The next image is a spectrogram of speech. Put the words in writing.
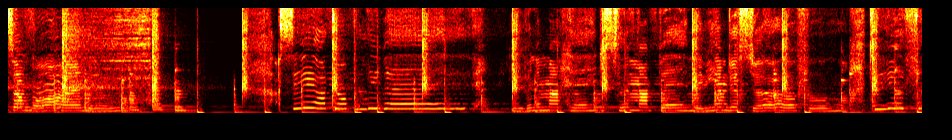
Someone new. I see I don't believe it. Even in my head, you're still in my bed Maybe I'm just a fool Do you think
